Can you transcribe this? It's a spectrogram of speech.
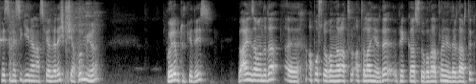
fesimesi giyinen askerlere hiçbir şey yapılmıyor. Böyle bir Türkiye'deyiz. Ve aynı zamanda da e, Apo sloganları atı- atılan yerde, PKK sloganları atılan yerlerde artık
